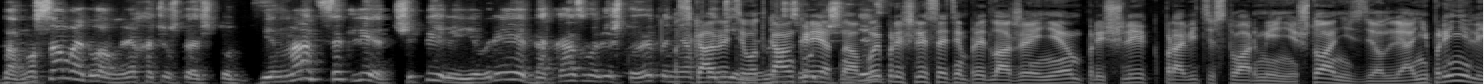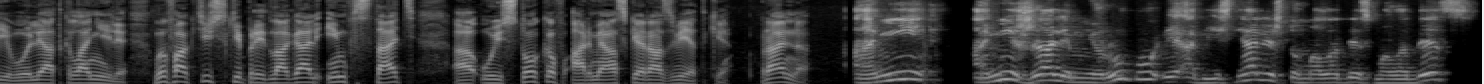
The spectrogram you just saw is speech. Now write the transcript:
Да, но самое главное, я хочу сказать, что 12 лет 4 еврея доказывали, что это необходимо. Скажите, вот конкретно, день... вы пришли с этим предложением, пришли к правительству Армении. Что они сделали? Они приняли его или отклонили? Вы фактически предлагали им встать а, у истоков армянской разведки, правильно? Они, они жали мне руку и объясняли, что молодец, молодец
